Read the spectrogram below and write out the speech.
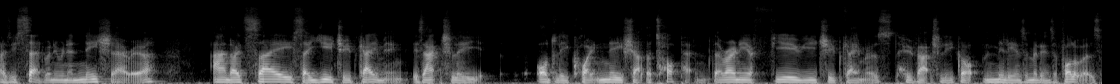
as you said, when you're in a niche area, and I'd say, say YouTube gaming is actually oddly quite niche at the top end. There are only a few YouTube gamers who've actually got millions and millions of followers.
